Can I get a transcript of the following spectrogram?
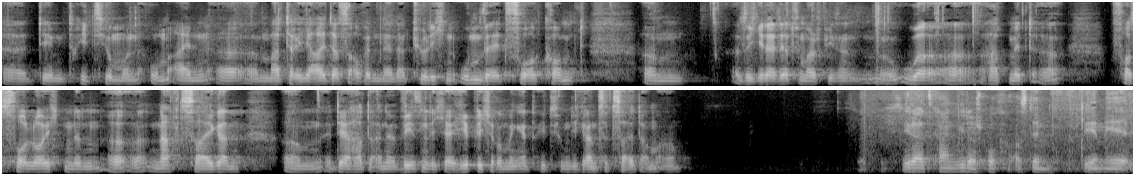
äh, dem Tritium um, um ein äh, Material, das auch in der natürlichen Umwelt vorkommt. Ähm, also jeder, der zum Beispiel eine Uhr äh, hat mit äh, phosphorleuchtenden äh, Nachtzeigern, ähm, der hat eine wesentlich erheblichere Menge Tritium die ganze Zeit am Arm. Ich sehe da jetzt keinen Widerspruch aus dem BMEL.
